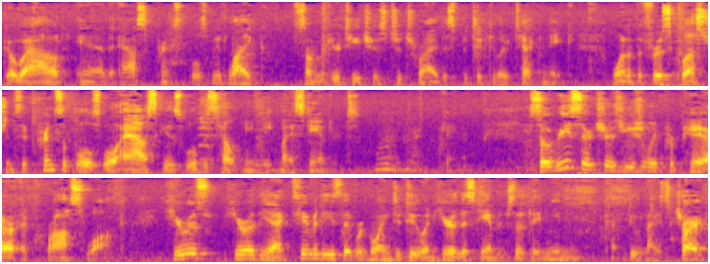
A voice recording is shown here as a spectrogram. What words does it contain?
go out and ask principals, we'd like some of your teachers to try this particular technique. One of the first questions that principals will ask is, Will this help me meet my standards? Hmm, okay. So researchers usually prepare a crosswalk. Here is here are the activities that we're going to do, and here are the standards that they meet. and Do a nice chart.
